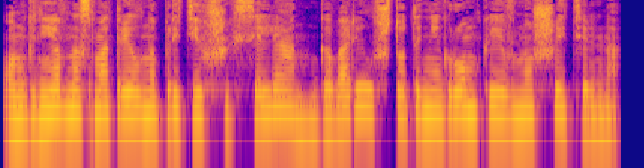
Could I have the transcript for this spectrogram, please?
Он гневно смотрел на притихших селян, говорил что-то негромко и внушительно.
